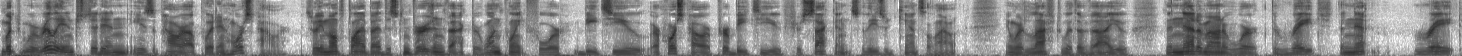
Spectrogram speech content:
What we're really interested in is the power output in horsepower. So we multiply it by this conversion factor, 1.4 BTU or horsepower per BTU per second. So these would cancel out, and we're left with a value. The net amount of work, the rate, the net rate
